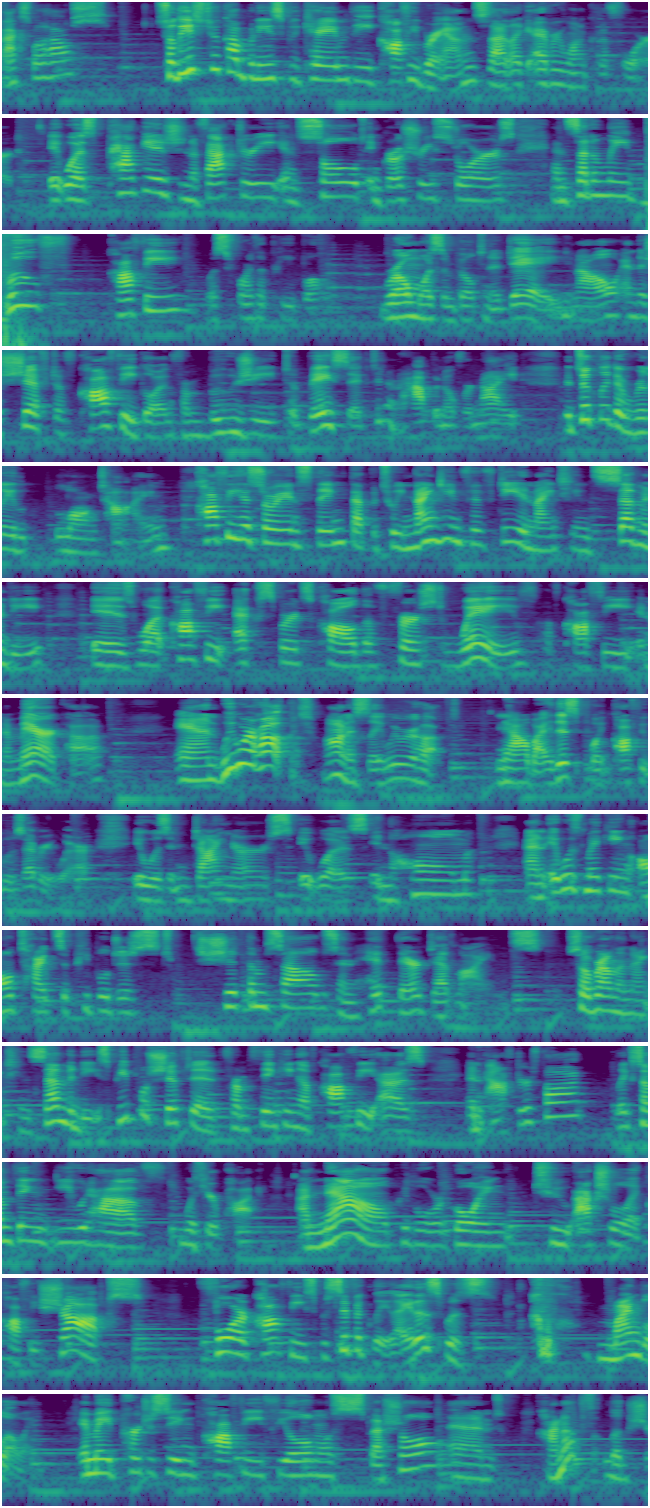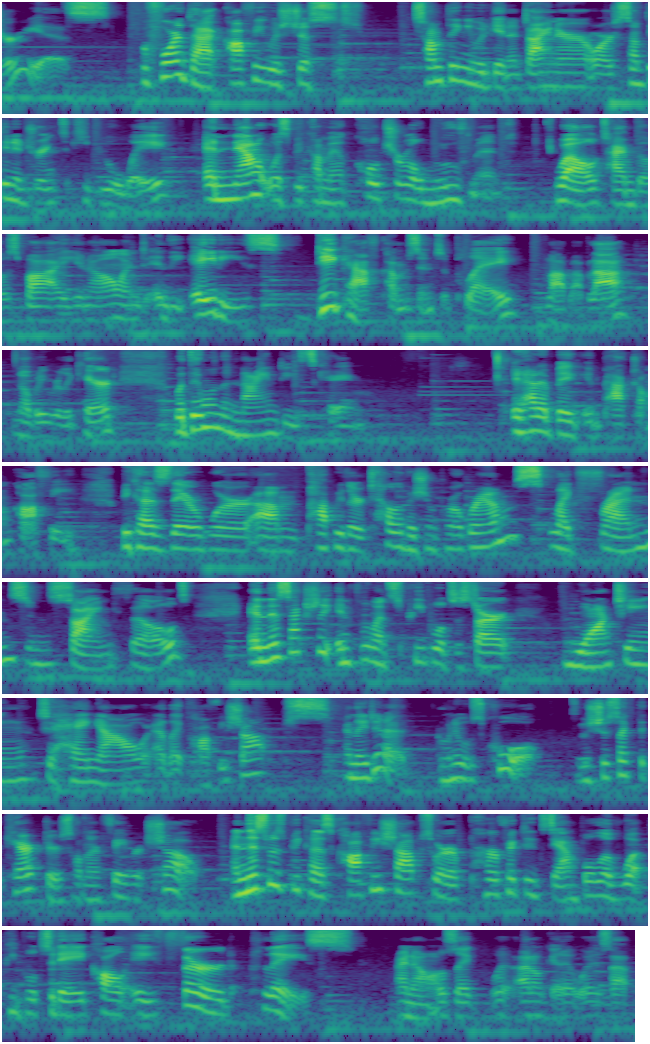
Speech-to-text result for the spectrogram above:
Maxwell House? So these two companies became the coffee brands that like everyone could afford. It was packaged in a factory and sold in grocery stores, and suddenly, boof, coffee was for the people. Rome wasn't built in a day, you know, and the shift of coffee going from bougie to basic didn't happen overnight. It took like a really long time. Coffee historians think that between 1950 and 1970 is what coffee experts call the first wave of coffee in America. And we were hooked. Honestly, we were hooked. Now, by this point, coffee was everywhere. It was in diners, it was in the home, and it was making all types of people just shit themselves and hit their deadlines. So, around the 1970s, people shifted from thinking of coffee as an afterthought, like something you would have with your pie. And now people were going to actual like coffee shops for coffee specifically. Like this was mind blowing. It made purchasing coffee feel almost special and kind of luxurious. Before that, coffee was just something you would get in a diner or something to drink to keep you awake. And now it was becoming a cultural movement. Well, time goes by, you know, and in the 80s, decaf comes into play, blah, blah, blah. Nobody really cared. But then when the 90s came, it had a big impact on coffee because there were um, popular television programs like Friends and Seinfeld. And this actually influenced people to start wanting to hang out at like coffee shops. And they did. I mean, it was cool. It was just like the characters on their favorite show. And this was because coffee shops were a perfect example of what people today call a third place. I know, I was like, what? I don't get it. What is that?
